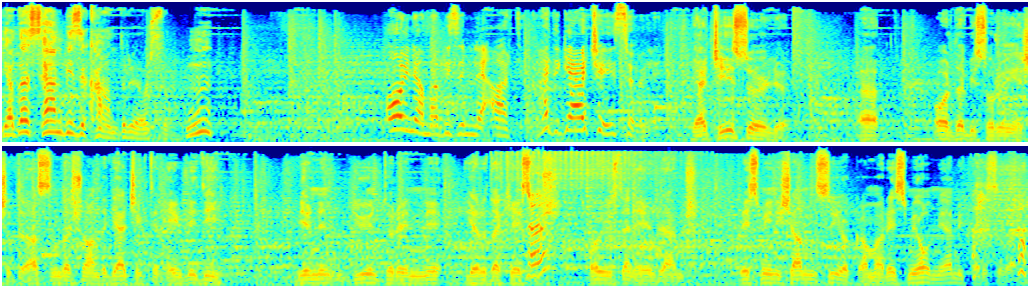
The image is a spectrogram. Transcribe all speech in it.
Ya da sen bizi kandırıyorsun. Hı? Oynama bizimle artık. Hadi gerçeği söyle. Gerçeği söylüyor. Ee, orada bir sorun yaşadı. Aslında şu anda gerçekten evli değil. Birinin düğün törenini yarıda kesmiş. O yüzden evlenmiş. Resmi nişanlısı yok ama resmi olmayan bir karısı var.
